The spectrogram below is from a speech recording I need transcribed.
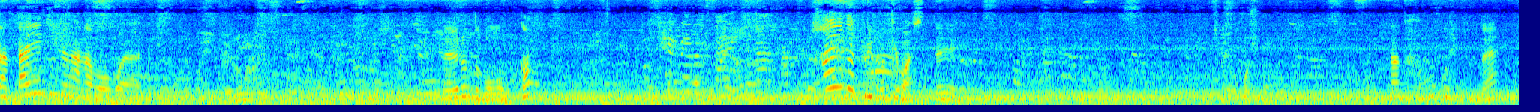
일단 딸기를 하나 먹어야 돼. 메론도 있어. 메론도 먹어볼까? 파인애플이 그렇게 맛있대. 제가 먹고 싶은 거. 난다 먹고 싶은데.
